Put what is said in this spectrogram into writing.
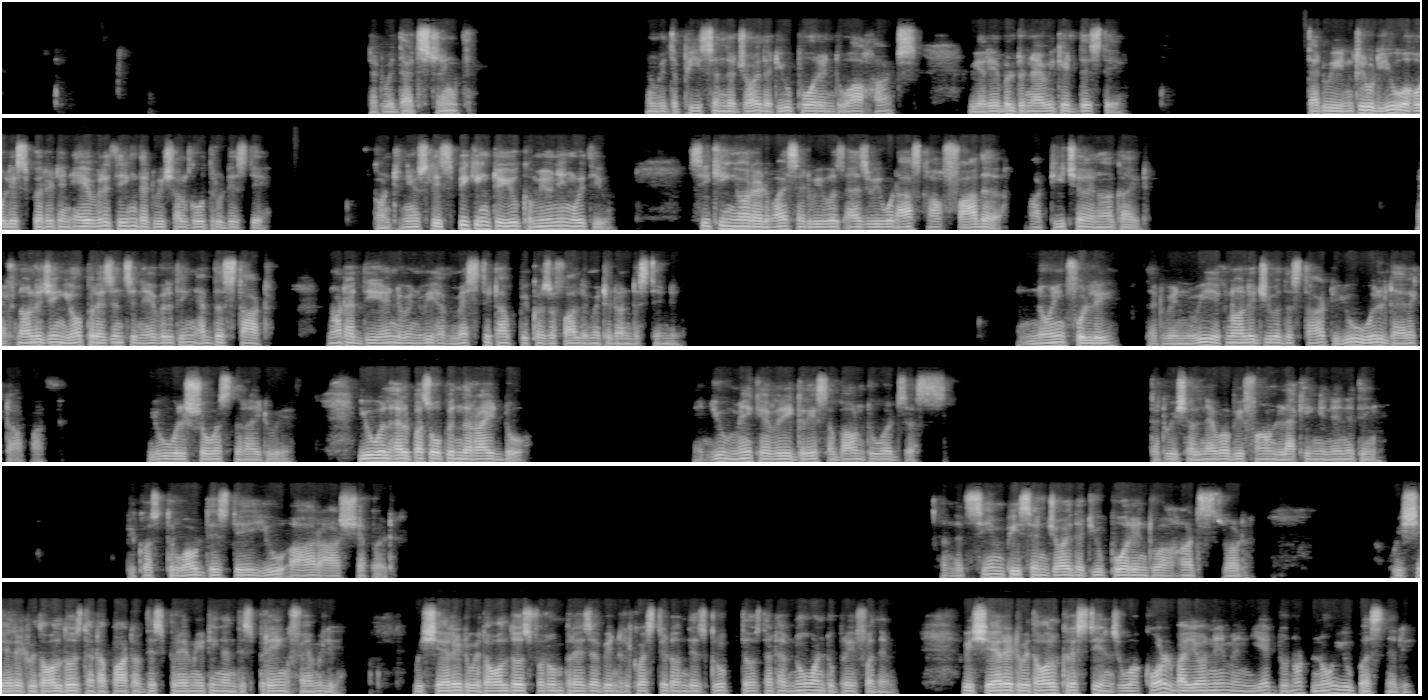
That with that strength, and with the peace and the joy that you pour into our hearts, we are able to navigate this day. That we include you, O Holy Spirit, in everything that we shall go through this day. Continuously speaking to you, communing with you, seeking your advice as we, was, as we would ask our Father, our teacher, and our guide. Acknowledging your presence in everything at the start, not at the end when we have messed it up because of our limited understanding. And knowing fully that when we acknowledge you at the start, you will direct our path. You will show us the right way. You will help us open the right door. And you make every grace abound towards us, that we shall never be found lacking in anything. Because throughout this day, you are our shepherd. And that same peace and joy that you pour into our hearts, Lord, we share it with all those that are part of this prayer meeting and this praying family. We share it with all those for whom prayers have been requested on this group, those that have no one to pray for them. We share it with all Christians who are called by your name and yet do not know you personally,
